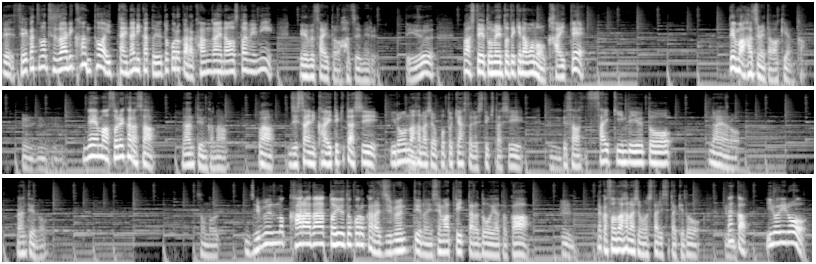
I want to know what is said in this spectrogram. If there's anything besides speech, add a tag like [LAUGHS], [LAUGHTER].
で生活の手触り感とは一体何かというところから考え直すためにウェブサイトを始めるっていう、まあ、ステートメント的なものを書いてでまあ始めたわけやんか。うん。うん。でまあそれからさなんていうんかなまあ実際に書いてきたしいろんな話をポッドキャストでしてきたし、うんで。さ最近で言うとなんやろなんていうの？その自分の体というところから自分っていうのに迫っていったらどうやとかうん。なんかそんな話もしたりしてたけど、なん、かいろいろ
